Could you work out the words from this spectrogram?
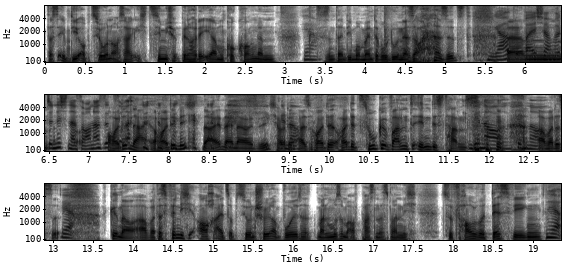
dass eben die Option auch sagt, ich zieh mich, bin heute eher im Kokon, dann das sind dann die Momente, wo du in der Sauna sitzt. Ja, wobei ähm, ich ja heute nicht in der Sauna sitze. Heute, nein, heute nicht, nein, nein, nein, heute nicht. Heute, genau. Also heute, heute zugewandt in Distanz. Genau, genau. aber das, genau, aber das finde ich auch als Option schön, obwohl man muss immer aufpassen, dass man nicht zu faul wird. Deswegen ja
